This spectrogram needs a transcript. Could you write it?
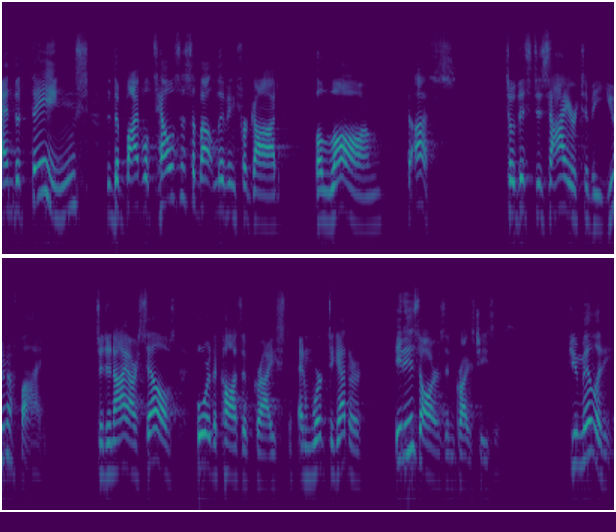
and the things that the Bible tells us about living for God belong to us. So, this desire to be unified, to deny ourselves for the cause of Christ and work together, it is ours in Christ Jesus. Humility,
